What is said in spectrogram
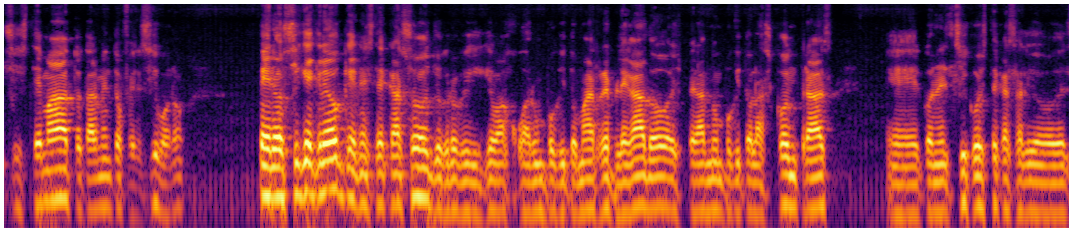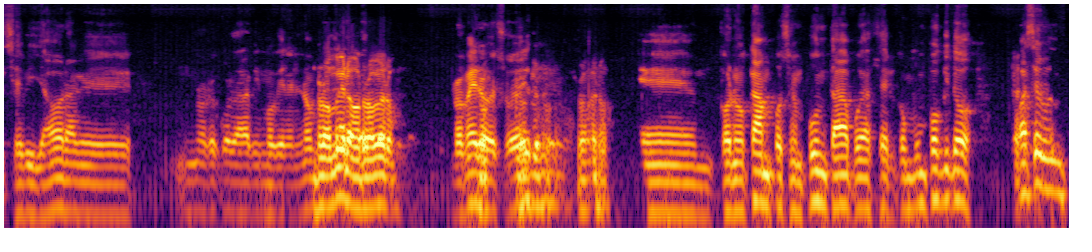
sistema totalmente ofensivo, ¿no? Pero sí que creo que en este caso yo creo que va a jugar un poquito más replegado, esperando un poquito las contras, eh, con el chico este que ha salido del Sevilla ahora, que no recuerdo ahora mismo bien el nombre. Romero, Romero. Romero, eso es. Romero. Eh, con Ocampos en punta, puede hacer como un poquito. Va a ser un,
